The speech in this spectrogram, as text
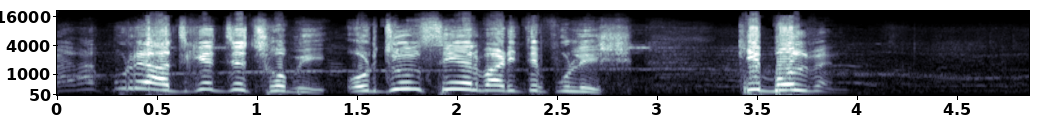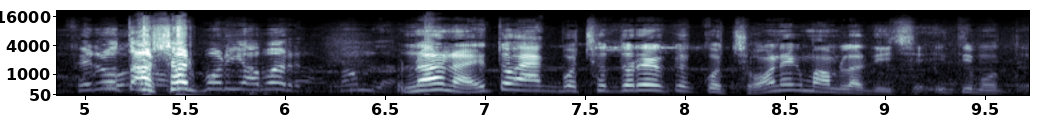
ব্যারাকপুরে আজকের যে ছবি অর্জুন সিং এর বাড়িতে পুলিশ কি বলবেন? ফেরত আসার পরই আবার না না এ তো এক বছর ধরে ওকে করছে অনেক মামলা দিয়েছে ইতিমধ্যে।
